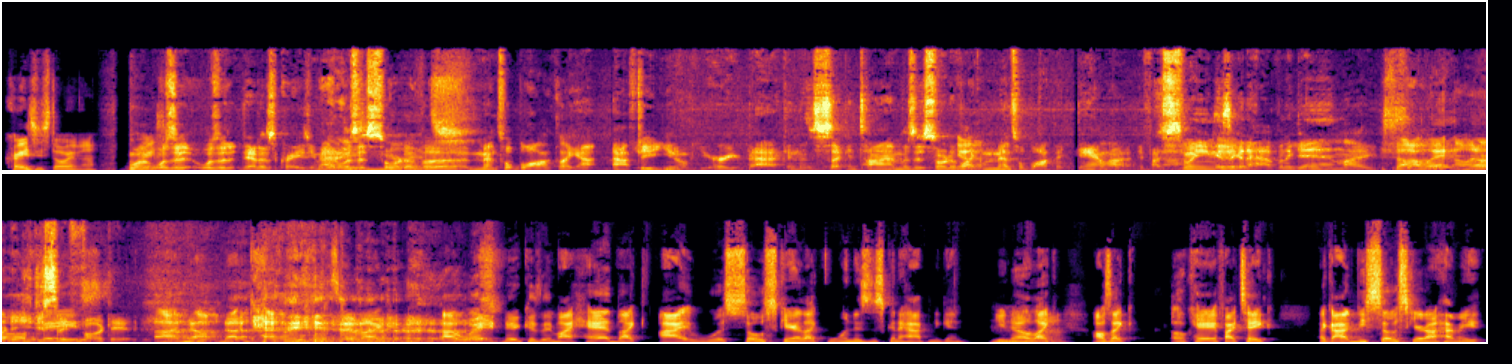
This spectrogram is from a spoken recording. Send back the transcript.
Crazy story, man. What, Crazy. was it? Was it? That is crazy, man. That was it sort of a mental block? Like after you know you hurt your back, and the second time, was it sort of Yeah. like a mental block? Like, damn, I, if I swing, is it gonna happen again? Like, So I went, I went or on a did you just phase. say fuck it? Uh, no, no, definitely didn't say fuck it. I waited because in my head, like, I was so scared, like, when is this gonna happen again? You know, like, I was like, okay, if I take, like, I'd be so scared on how many,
